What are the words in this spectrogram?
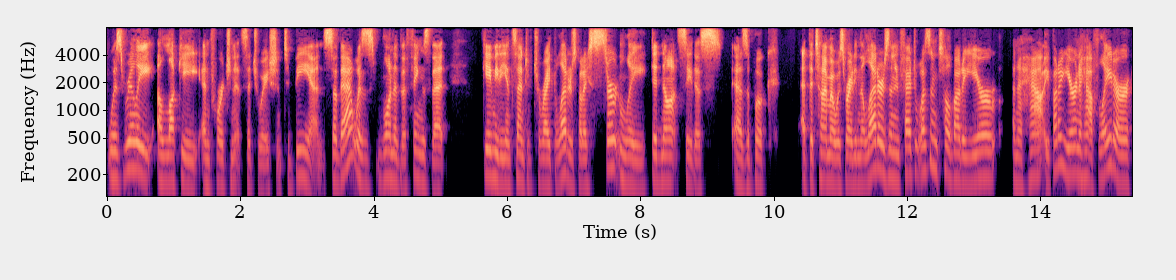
was really a lucky and fortunate situation to be in so that was one of the things that gave me the incentive to write the letters but i certainly did not see this as a book at the time I was writing the letters. And in fact, it wasn't until about a year and a half, about a year and a half later,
